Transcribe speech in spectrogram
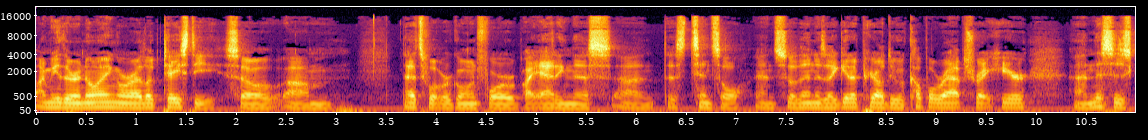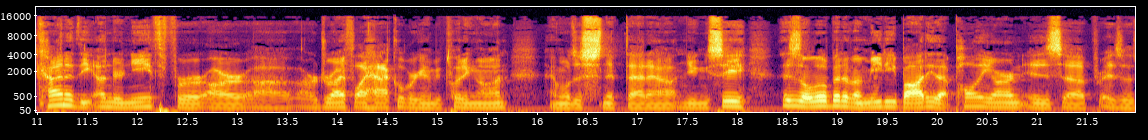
I'm either annoying or I look tasty. So um, that's what we're going for by adding this uh, this tinsel. And so then as I get up here, I'll do a couple wraps right here. And this is kind of the underneath for our uh, our dry fly hackle we're going to be putting on and we'll just snip that out. And you can see this is a little bit of a meaty body. That poly yarn is uh, is a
